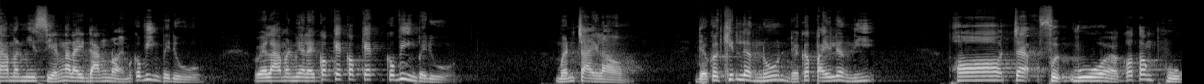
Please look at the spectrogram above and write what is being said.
ลามันมีเสียงอะไรดังหน่อย มันก็วิ่งไปดู เวลามันมีอะไรก็แก๊กก็แก๊กก็วิ่งไปดู เหมือนใจเรา เดี๋ยวก็คิดเรื่องนู้น เดี๋ยวก็ไปเรื่องนี้ พอจะฝึกวัวก็ต้องผูก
